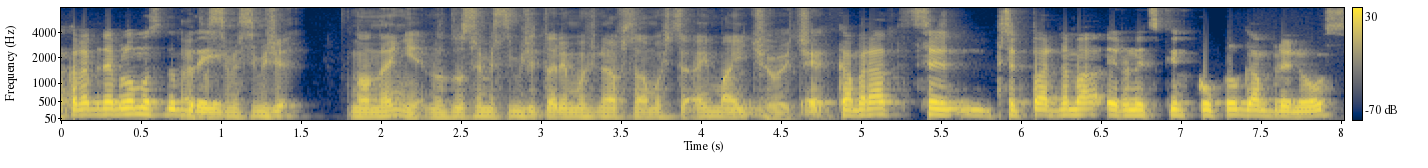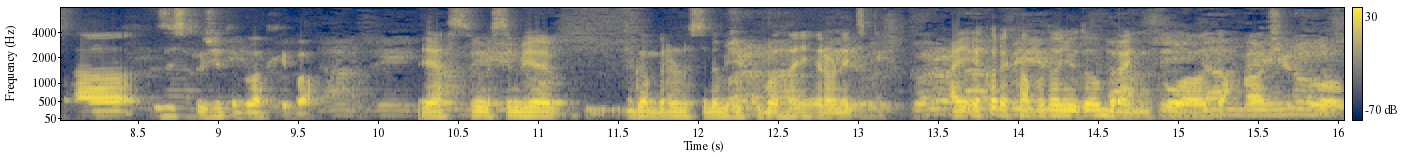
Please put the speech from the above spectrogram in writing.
Akorát by nebylo moc Ale dobrý. to si myslím, že no není, no to si myslím, že tady možná v sámošce i mají člověče. Kamarád si před pár dnama ironicky koupil Gambrinus a zjistil, že to byla chyba. Já si myslím, že Gambrinus si nemůže kupovat ani ironicky. A jako nechápu to ani u toho braníku, ale Gambáš jako...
